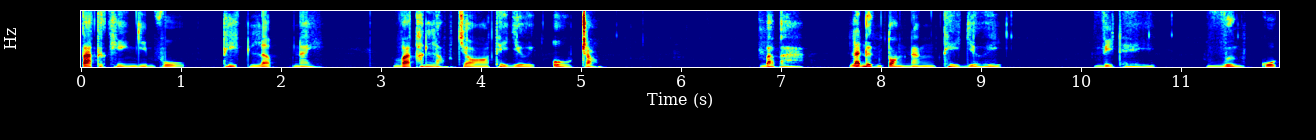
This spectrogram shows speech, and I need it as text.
ta thực hiện nhiệm vụ thiết lập này và thanh lọc cho thế giới ô trọc. Bà bà là đấng toàn năng thế giới. Vì thế, vương quốc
